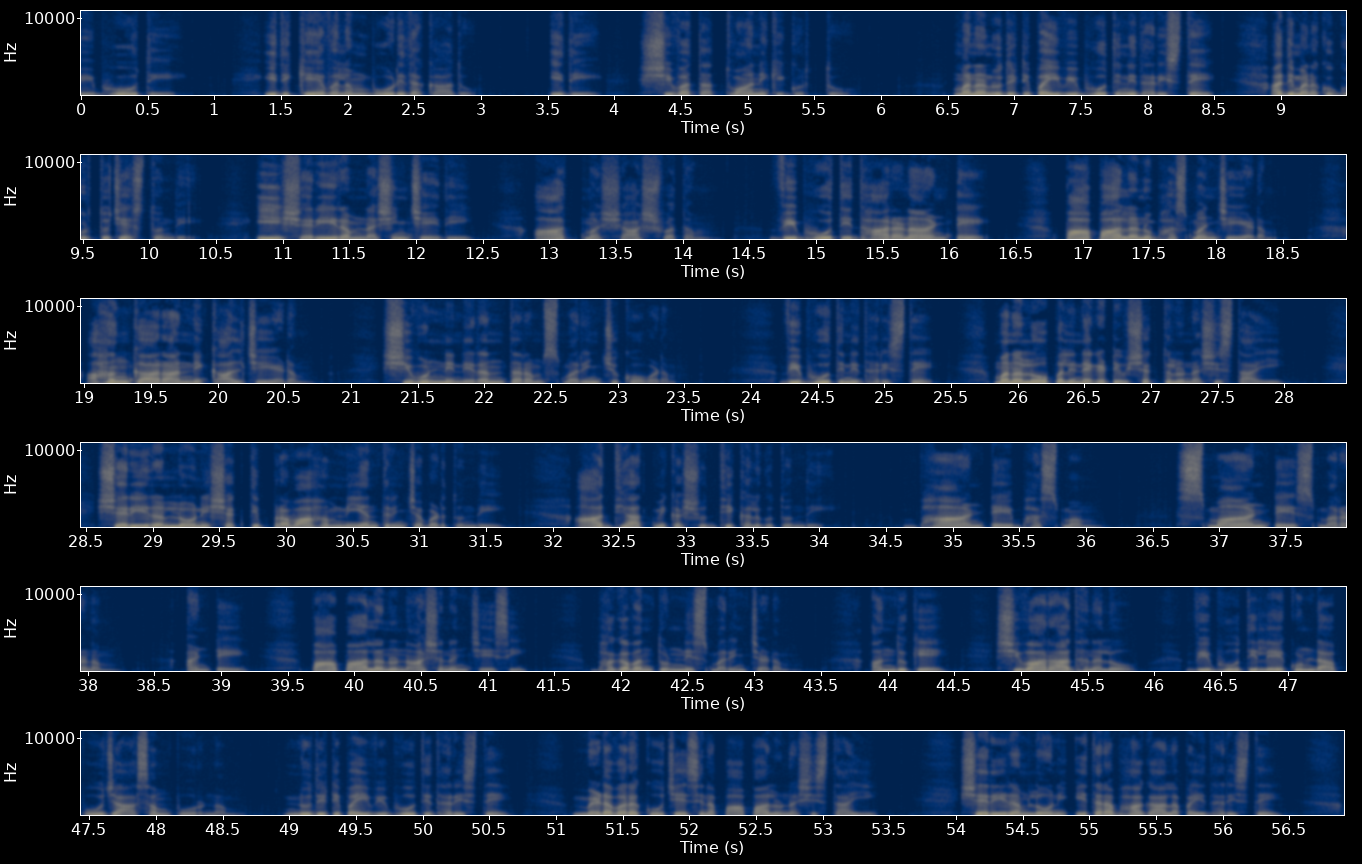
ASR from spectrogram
విభూతి. ఇది కేవలం బూడిద కాదు ఇది శివతత్వానికి గుర్తు. మన నుదిటిపై విభూతిని ధరిస్తే అది మనకు గుర్తుచేస్తుంది ఈ శరీరం నశించేది ఆత్మ శాశ్వతం విభూతి ధారణ అంటే పాపాలను భస్మం చేయడం అహంకారాన్ని కాల్చేయడం శివుణ్ణి నిరంతరం స్మరించుకోవడం. విభూతిని ధరిస్తే మన లోపలి నెగటివ్ శక్తులు నశిస్తాయి శరీరంలోని శక్తి ప్రవాహం నియంత్రించబడుతుంది. ఆధ్యాత్మిక శుద్ధి కలుగుతుంది. భా అంటే భస్మం స్మా అంటే స్మరణం అంటే పాపాలను నాశనం చేసి భగవంతుణ్ణి స్మరించడం. అందుకే శివారాధనలో విభూతి లేకుండా పూజ అసంపూర్ణం. నుదిటిపై విభూతి ధరిస్తే మెడవరకూ చేసిన పాపాలు నశిస్తాయి. శరీరంలోని ఇతర భాగాలపై ధరిస్తే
